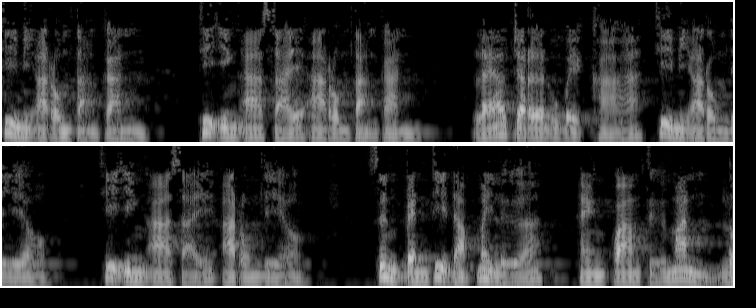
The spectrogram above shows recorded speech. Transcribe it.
ที่มีอารมณ์ต่างกัน ที่อิงอาศัยอารมณ์ต่างกัน แล้วเจริญอุเบกขาที่มีอารมณ์เดียว ที่อิงอาศัยอารมณ์เดียว ซึ่งเป็นที่ดับไม่เหลือ แห่งความถือมั่นโล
